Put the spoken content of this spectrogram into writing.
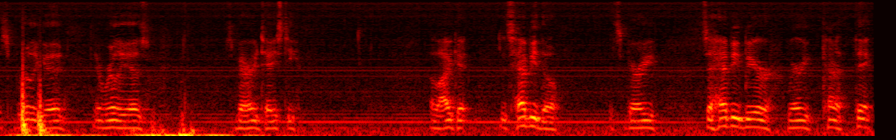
It's really good. It really is. It's very tasty. I like it. It's heavy though. It's very, it's a heavy beer. Very kind of thick.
